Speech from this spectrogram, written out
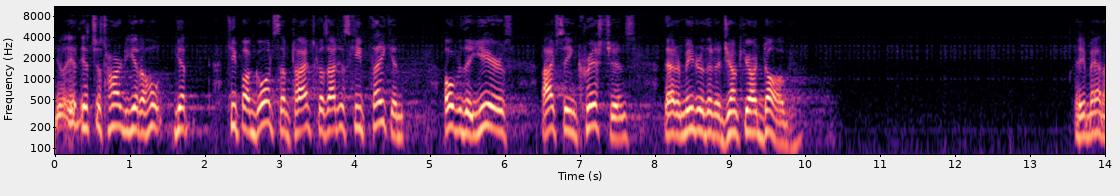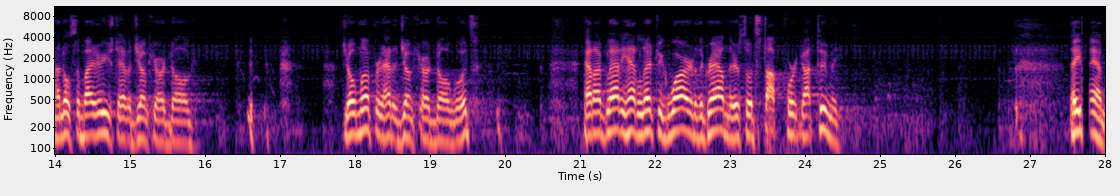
You know, it, it's just hard to get a hold, get, keep on going sometimes because I just keep thinking over the years, I've seen Christians that are meaner than a junkyard dog. Amen. I know somebody here used to have a junkyard dog. Joe Mumford had a junkyard dog once. And I'm glad he had electric wire to the ground there so it stopped before it got to me. Amen.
